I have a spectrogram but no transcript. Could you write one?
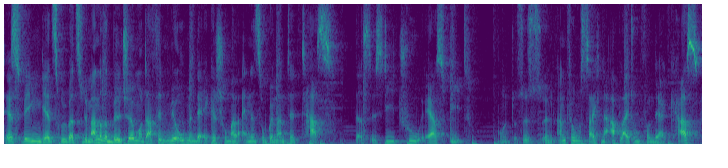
Deswegen jetzt rüber zu dem anderen Bildschirm und da finden wir oben in der Ecke schon mal eine sogenannte TAS. Das ist die True Airspeed. Und das ist in Anführungszeichen eine Ableitung von der CAS,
